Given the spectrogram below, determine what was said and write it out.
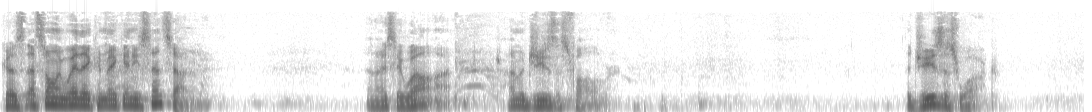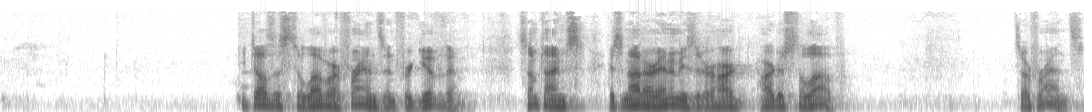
Because that's the only way they can make any sense out of it. And I say, Well, I'm a Jesus follower. The Jesus walk. He tells us to love our friends and forgive them. Sometimes it's not our enemies that are hard, hardest to love, it's our friends.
